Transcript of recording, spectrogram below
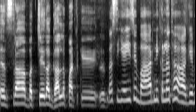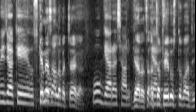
ਇਸ ਤਰ੍ਹਾਂ ਬੱਚੇ ਦਾ ਗੱਲ ਪੱਟ ਕੇ ਅ, बस यही से बाहर निकला था आगे में जाके उसको ਕਿੰਨੇ ਸਾਲ ਦਾ ਬੱਚਾ ਹੈਗਾ वो ग्यारह साल 11 ਸਾਲ ਅੱਛਾ ਫਿਰ ਉਸ ਤੋਂ ਬਾਅਦ ਜੀ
